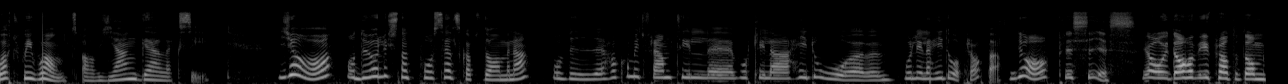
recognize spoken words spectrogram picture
What We Want av Young Galaxy. Ja, och du har lyssnat på Sällskapsdamerna och vi har kommit fram till eh, vårt lilla hejdå, vår lilla hejdå-prata. Ja, precis. Ja, och idag har vi ju pratat om,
